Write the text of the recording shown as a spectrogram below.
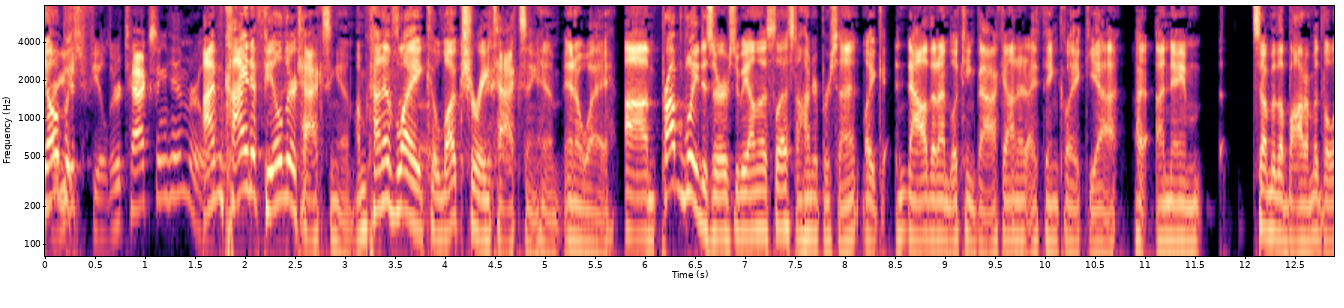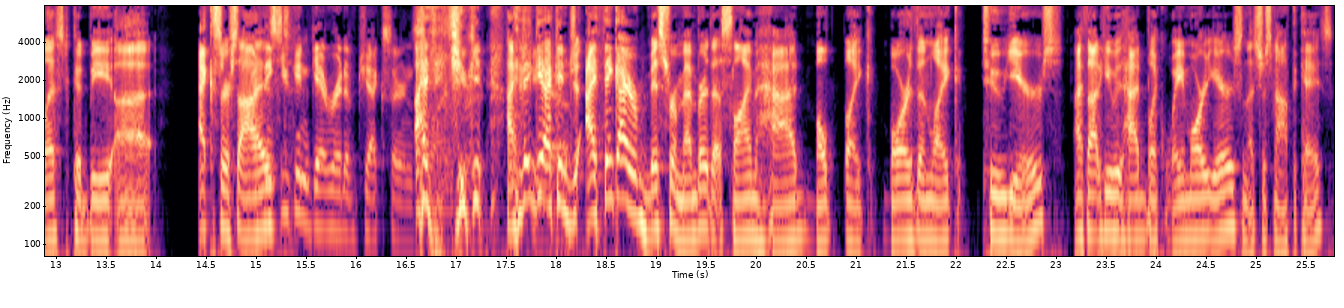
no, Are you but just fielder taxing him, or like, I'm kind of fielder taxing him. I'm kind of like luxury taxing him in a way. Um, probably deserves to be on this list 100%. Like now that I'm looking back on it, I think like yeah, a, a name some of the bottom of the list could be uh I think you can get rid of Jexer and I think you can. I think I can. I think I misremembered that Slime had mul- like more than like two years. I thought he had like way more years, and that's just not the case.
